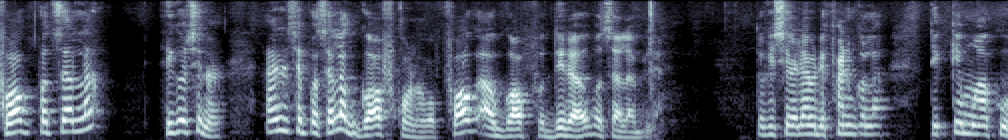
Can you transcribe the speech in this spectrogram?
ଫଗ୍ ପଚାରିଲା ঠিক ଅଛି ନା ଆଣ୍ଡ ସେ ପଚାରିଲା ଗଫ୍ କ'ଣ ହେବ ଫଗ୍ ଆଉ ଗଫ୍ ଦୁଇଟା ପଚାରିଲା ବେଲେ ତ କିଛି ଏଇଟା ଡିଫାଇନ୍ କଲା ଟିକେ ମୁଁ ଆକୁ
